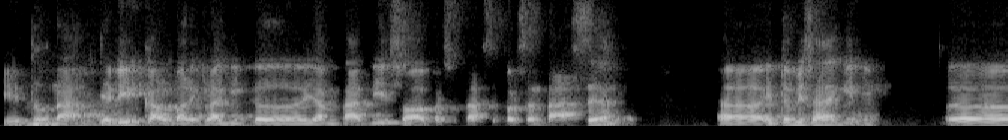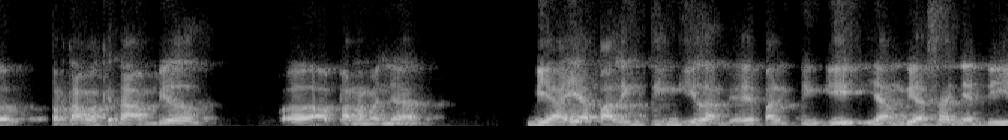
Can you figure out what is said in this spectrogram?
gitu nah jadi kalau balik lagi ke yang tadi soal persentase persentase eh, itu misalnya gini eh, pertama kita ambil eh, apa namanya biaya paling tinggi lah biaya paling tinggi yang biasanya di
